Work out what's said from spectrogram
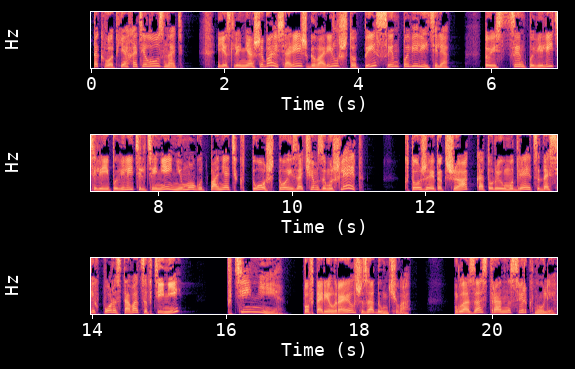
Так вот, я хотела узнать. Если не ошибаюсь, Арейш говорил, что ты сын повелителя. То есть сын повелителя и повелитель теней не могут понять, кто, что и зачем замышляет? Кто же этот Шиак, который умудряется до сих пор оставаться в тени? «В тени», — повторил Раэлш задумчиво. Глаза странно сверкнули.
